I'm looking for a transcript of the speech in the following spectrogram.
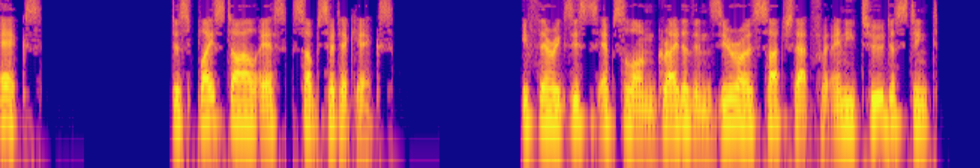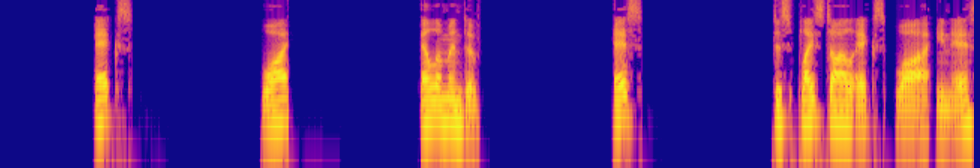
x display style s subset x if there exists epsilon greater than 0 such that for any two distinct x element of S display style x y in S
